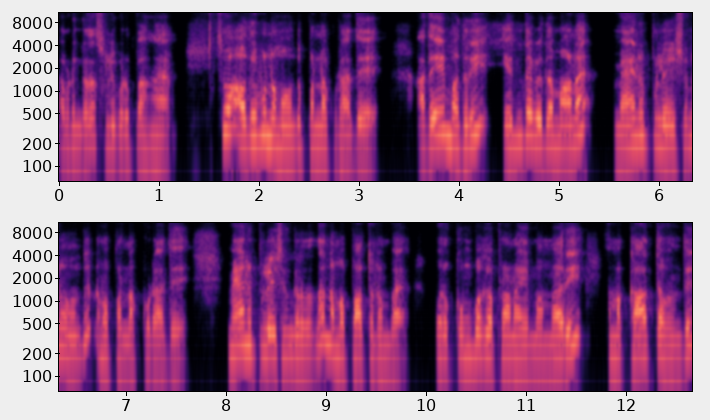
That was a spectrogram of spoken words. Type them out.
அப்படிங்கிறத சொல்லி கொடுப்பாங்க. ஸோ அதுவும் நம்ம வந்து பண்ணக்கூடாது. அதே மாதிரி எந்த விதமான மேனிப்புலேஷனும் வந்து நம்ம பண்ணக்கூடாது. மேனிப்புலேஷனுங்கிறத தான் நம்ம பார்த்தோம். நம்ம ஒரு கும்பக பிராணாயமா மாதிரி நம்ம காற்றை வந்து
